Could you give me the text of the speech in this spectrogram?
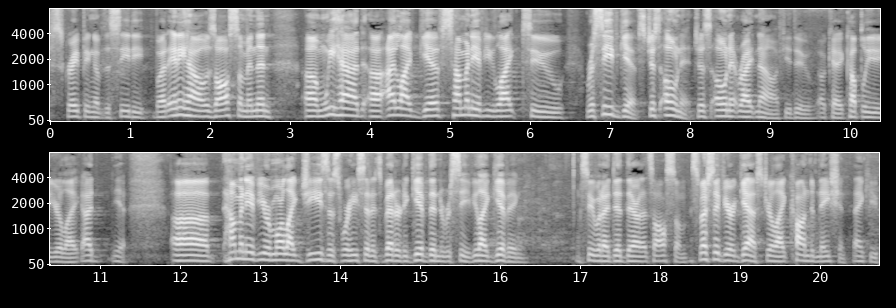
scraping of the CD. But anyhow, it was awesome. And then um, we had uh, I like gifts. How many of you like to receive gifts? Just own it. Just own it right now if you do. Okay, a couple of you, you're like, I yeah. Uh, how many of you are more like Jesus, where he said it's better to give than to receive? You like giving? See what I did there? That's awesome. Especially if you're a guest, you're like, condemnation. Thank you.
